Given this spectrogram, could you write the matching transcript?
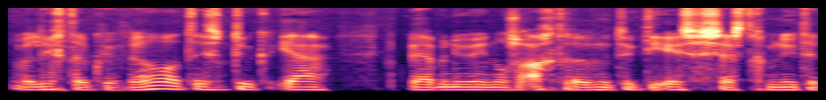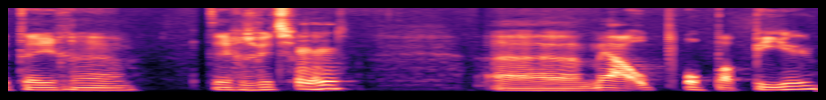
Wellicht ook weer wel. Het is natuurlijk, ja, we hebben nu in ons achterhoofd natuurlijk die eerste 60 minuten tegen, tegen Zwitserland. Mm -hmm. uh, maar ja, op, op papier,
